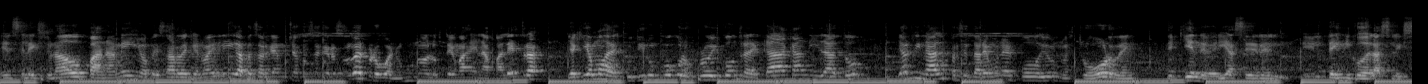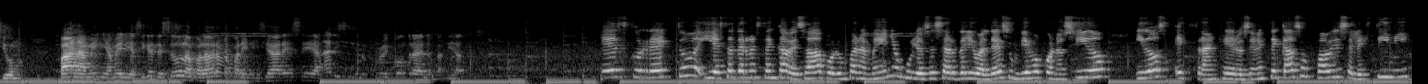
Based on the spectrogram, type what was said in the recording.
el seleccionado panameño, a pesar de que no hay liga, a pesar de que hay muchas cosas que resolver, pero bueno, es uno de los temas en la palestra. Y aquí vamos a discutir un poco los pros y contras de cada candidato y al final presentaremos en el podio nuestro orden de quién debería ser el, técnico de la selección panameña, Meli. Así que te cedo la palabra para iniciar ese análisis de los pros y contras de los candidatos. Es correcto, y esta terna está encabezada por un panameño, Julio César Deli Valdés, un viejo conocido, y dos extranjeros. En este caso, Fabio Celestini,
